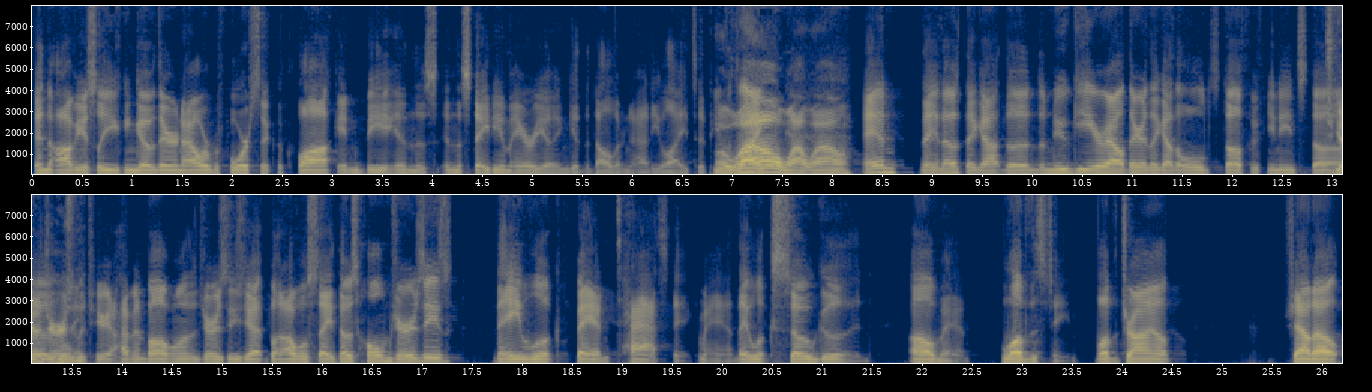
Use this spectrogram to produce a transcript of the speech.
and obviously you can go there an hour before six o'clock and be in this in the stadium area and get the dollar natty lights if you oh would like. wow, wow, wow! And they you know they got the the new gear out there. They got the old stuff if you need stuff. you get a jersey? cheer- I haven't bought one of the jerseys yet, but I will say those home jerseys they look fantastic, man. They look so good. Oh man, love this team. Love the triumph. Shout out,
